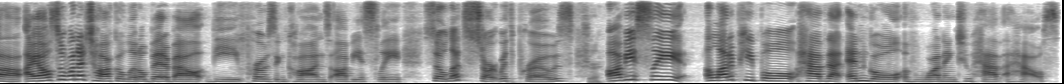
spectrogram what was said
uh, I also want to talk a little bit about the pros and cons, obviously. So let's start with pros. Sure. Obviously, a lot of people have that end goal of wanting to have a house,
